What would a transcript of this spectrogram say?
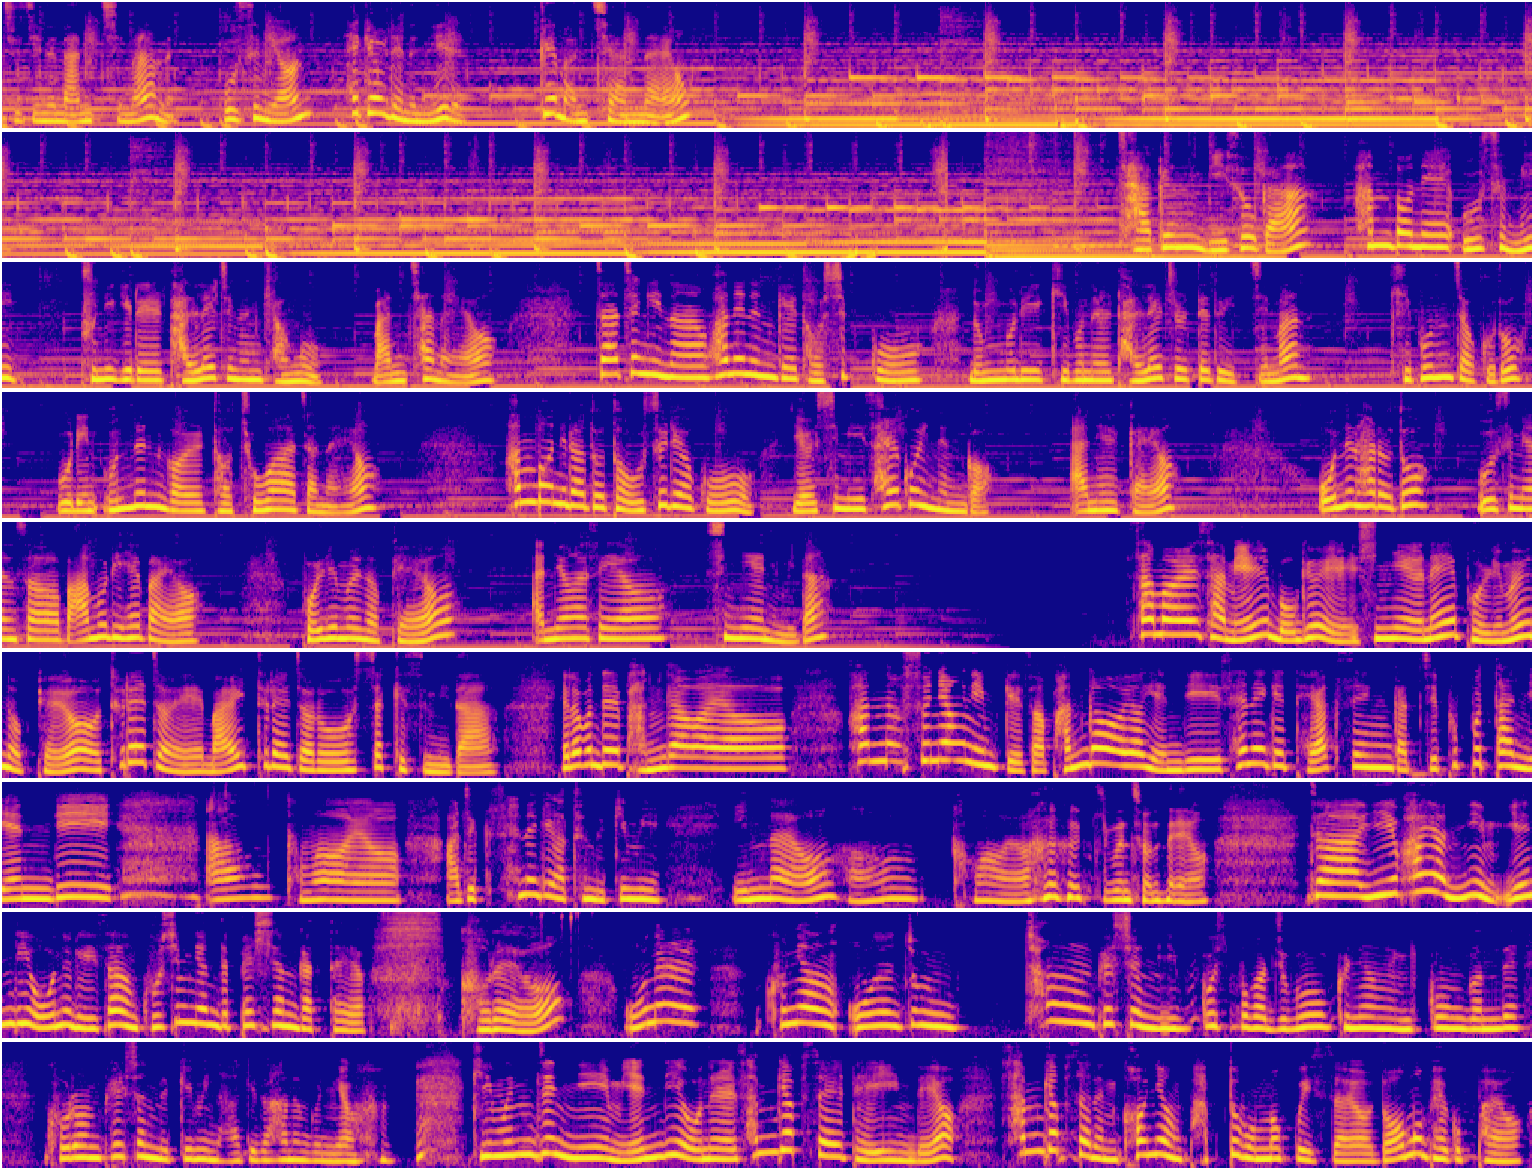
주지는 않지만 웃으면 해결되는 일 꽤 많지 않나요? 작은 미소가 한 번의 웃음이 분위기를 달래주는 경우 많잖아요. 짜증이나 화내는 게 더 쉽고 눈물이 기분을 달래줄 때도 있지만 기본적으로 우린 웃는 걸 더 좋아하잖아요. 한 번이라도 더 웃으려고 열심히 살고 있는 거 아닐까요? 오늘 하루도 웃으면서 마무리해봐요. 볼륨을 높여요. 안녕하세요. 신예은입니다. 3월 3일 목요일 신예은의 볼륨을 높여요. 트레저의 My Treasure로 시작했습니다. 여러분들 반가워요. 한순영님께서 반가워요 옌디. 새내기 대학생 같이 풋풋한 옌디. 아우 고마워요. 아직 새내기 같은 느낌이 있나요? 아우 고마워요. 기분 좋네요. 자, 이화연님, 옌디 오늘 의상 90년대 패션 같아요. 그래요? 오늘 그냥 오늘 좀 청 패션 입고 싶어가지고 그냥 입고 온 건데 그런 패션 느낌이 나기도 하는군요. 김은지님, 옌디 오늘 삼겹살 데이인데요. 삼겹살은 커녕 밥도 못 먹고 있어요. 너무 배고파요.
